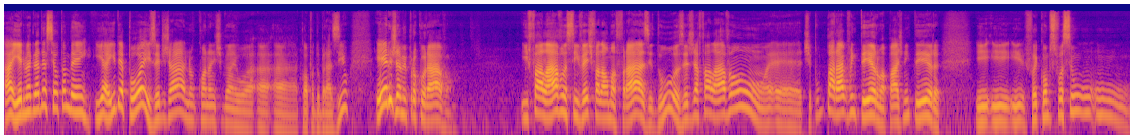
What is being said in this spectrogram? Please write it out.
Aí ele me agradeceu também. E aí depois, ele já, no- quando a gente ganhou a, a- a Copa do Brasil, eles já me procuravam. E falavam assim, em vez de falar uma frase, duas, eles já falavam é, tipo um parágrafo inteiro, uma página inteira. E, e- e foi como se fosse um. um-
